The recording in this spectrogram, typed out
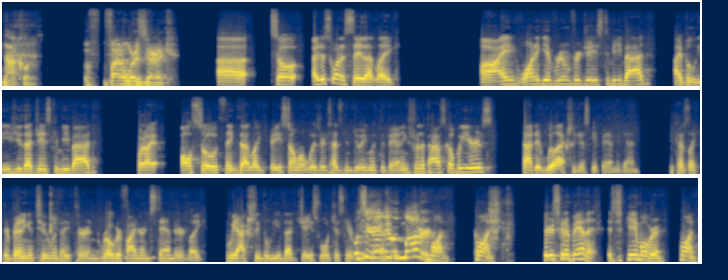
Not close. Final words, Derek. Uh, so I just want to say that like I want to give room for Jace to be bad. I believe you that Jace can be bad, but I also think that like based on what Wizards has been doing with the bannings for the past couple years, that it will actually just get banned again because like they're banning Attune with Aether and Rogue Refiner and Standard. Like, do we actually believe that Jace won't just get? What's it got to do with modern? Come on, come on. They're just gonna ban it. It's just game over. Come on,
